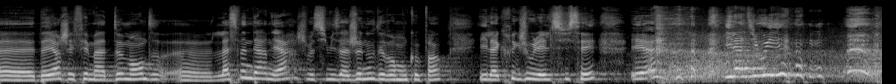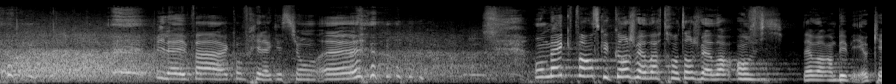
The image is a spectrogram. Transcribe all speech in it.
Euh, D'ailleurs, j'ai fait ma demande euh, la semaine dernière. Je me suis mise à genoux devant mon copain. Il a cru que je voulais le sucer. Et euh, il a dit oui. il n'avait pas compris la question. Euh, Mon mec pense que quand je vais avoir 30 ans, je vais avoir envie d'avoir un bébé, ok?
